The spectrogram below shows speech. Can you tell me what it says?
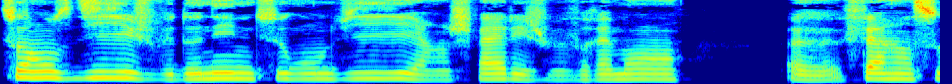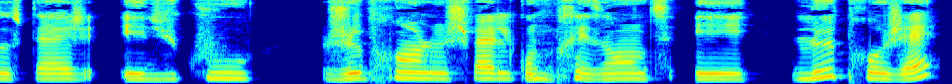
soit on se dit je veux donner une seconde vie à un cheval et je veux vraiment faire un sauvetage et du coup je prends le cheval qu'on me présente et le projet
